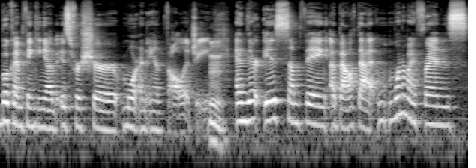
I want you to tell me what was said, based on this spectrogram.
book I'm thinking of is for sure more an anthology, Mm. and there is something about that. One of my friends,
